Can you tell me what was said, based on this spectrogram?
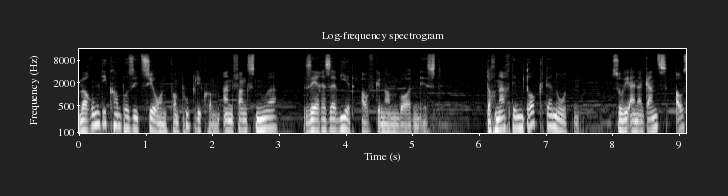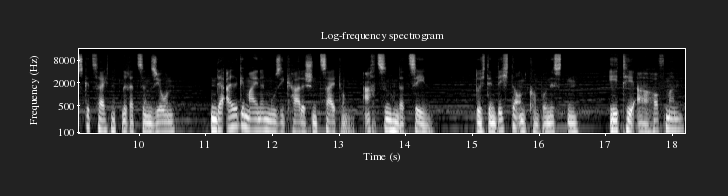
warum die Komposition vom Publikum anfangs nur sehr reserviert aufgenommen worden ist. Doch nach dem Druck der Noten sowie einer ganz ausgezeichneten Rezension in der Allgemeinen Musikalischen Zeitung 1810 durch den Dichter und Komponisten E.T.A. Hoffmann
